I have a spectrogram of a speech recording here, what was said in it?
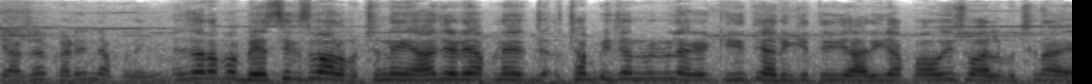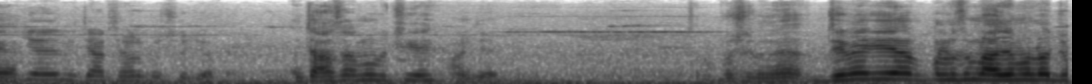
ਚਾਰ ਸਾਹਿਬ ਖੜੇ ਨੇ ਆਪਣੇ। ਨਹੀਂ ਸਰ ਆਪਾਂ ਬੇਸਿਕ ਸਵਾਲ ਪੁੱਛਣੇ ਆ ਜਿਹੜੇ ਆਪਣੇ ਜ- 26 ਜਨਵਰੀ ਨੂੰ ਲੈ ਕੇ ਕੀ ਤਿਆਰੀ ਕੀਤੀ ਜਾ ਰਹੀ ਆ ਆਪਾਂ ਉਹੀ ਸਵਾਲ ਪੁੱਛਣਾ ਆ। ਚਾਰ ਸਾਹਿਬ ਪੁੱਛੋ ਜੀ ਆਪਣੇ। ਜਾ ਸਾਹਿਬ ਨੂੰ ਪੁੱਛੀਏ। ਹਾਂਜੀ। ਪੁੱਛ ਲੈਂਦੇ। ਜਿਵੇਂ ਕਿ ਪੁਲਿਸ ਮੁਲਾਜ਼ਮ ਵੱਲੋਂ ਜੋ-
